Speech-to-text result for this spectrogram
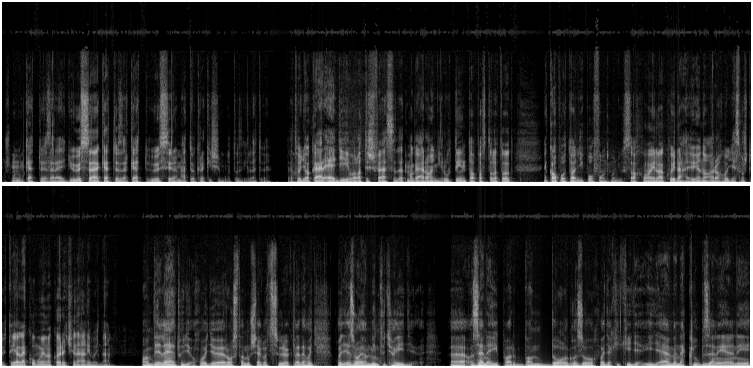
most mondom 2001 ősszel, 2002 őszére már tökre kisimult az illető. Tehát, hogy akár egy év alatt is felszedett magára annyi rutin, tapasztalatot, kapott annyi pofont mondjuk szakmailag, hogy rájöjjön arra, hogy ezt most ő tényleg komolyan akarja csinálni, vagy nem. Ami lehet, hogy, hogy rossz tanúságot szűrök le, de hogy, hogy ez olyan, mint hogyha így eh, a zeneiparban dolgozók, vagy akik így, így elmennek klubzenélni,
